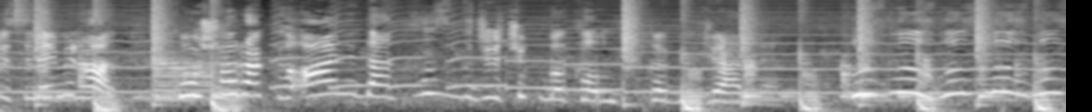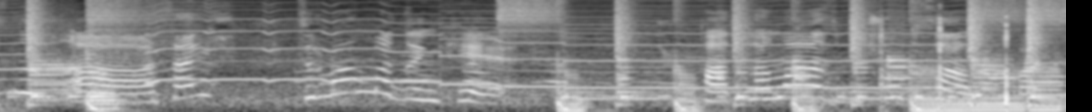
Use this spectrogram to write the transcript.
Misin Emirhan? Koşarak aniden hızlıca çık bakalım çıkabilecek mi? Hızlı hızlı hızlı hızlı hızlı. Aa sen hiç tırmanmadın ki. Patlamaz bu çok sağlam bak.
